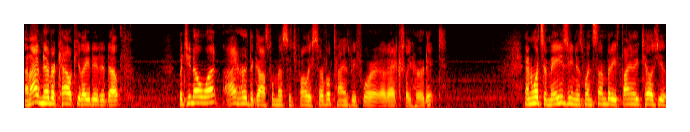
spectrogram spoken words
And I've never calculated it up. But you know what? I heard the gospel message probably several times before I actually heard it. And what's amazing is when somebody finally tells you,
